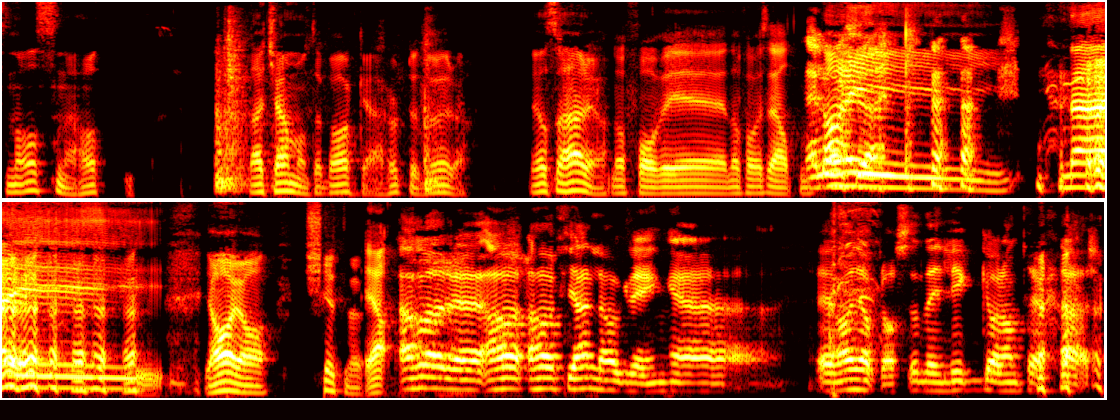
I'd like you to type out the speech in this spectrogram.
snasende hatten. Der kommer han tilbake. Jeg hørte døra. Ja, se her, ja. Nå får vi, nå får vi se hatten. Nei! Nei! Ja, ja. Shit. vet. Ja. Jeg har, eh, jeg har, jeg har fjernlagring eh, en annen plass, og den ligger garantert her.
